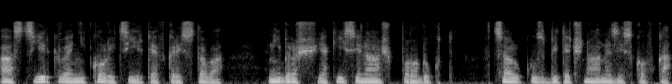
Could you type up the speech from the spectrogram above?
a z církve nikoli církev Kristova, nýbrž jakýsi náš produkt, v celku zbytečná neziskovka.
